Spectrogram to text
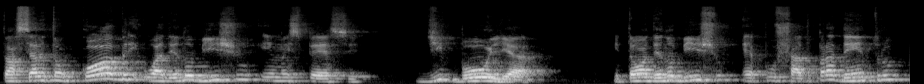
Então, a célula então cobre o adenobicho em uma espécie de bolha. Então, o adenobicho é puxado para dentro,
